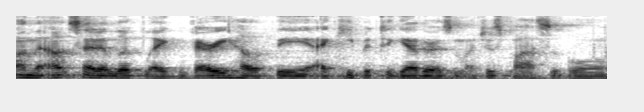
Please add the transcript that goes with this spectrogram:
on the outside, I look like very healthy. I keep it together as much as possible.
